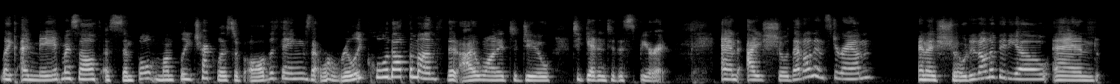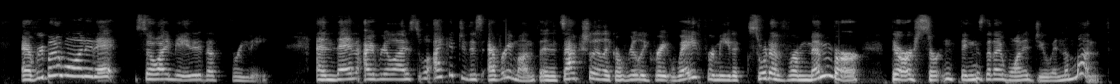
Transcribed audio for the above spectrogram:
Like I made myself a simple monthly checklist of all the things that were really cool about the month that I wanted to do to get into the spirit. And I showed that on Instagram and I showed it on a video and everybody wanted it. So I made it a freebie. And then I realized, well, I could do this every month. And it's actually like a really great way for me to sort of remember there are certain things that I want to do in the month.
